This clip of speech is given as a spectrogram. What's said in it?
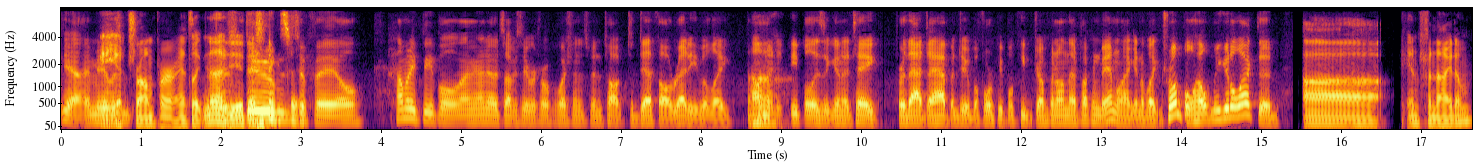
Yeah, I mean, be it a Trumper and it's like no dude doomed to fail. How many people? I mean, I know it's obviously a rhetorical question that's been talked to death already, but like, how Uh-huh. many people is it gonna take for that to happen to before people keep jumping on that fucking bandwagon of like Trump will help me get elected? uh infinitum.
